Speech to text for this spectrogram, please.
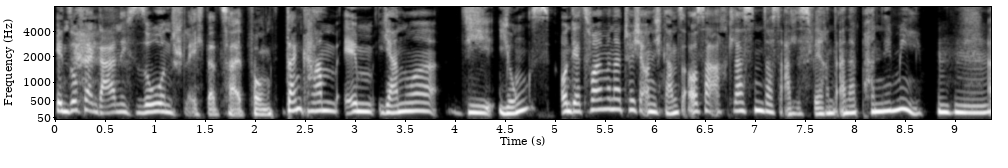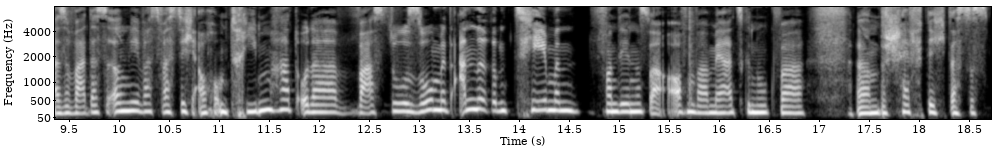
Insofern gar nicht so ein schlechter Zeitpunkt. Dann kamen im Januar die Jungs. Und jetzt wollen wir natürlich auch nicht ganz außer Acht lassen, dass alles während einer Pandemie. Also war das irgendwie was, was dich auch umtrieben hat? Oder warst du so mit anderen Themen, von denen es offenbar mehr als genug war, ähm, beschäftigt, dass das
